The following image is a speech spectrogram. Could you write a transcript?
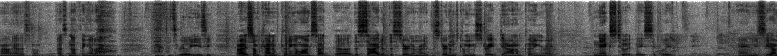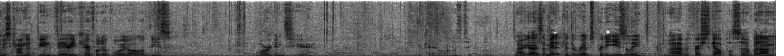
wow, yeah, that's not, that's nothing at all. that's really easy. All right, so I'm kind of cutting alongside uh, the side of the sternum, right? If the sternum's coming straight down, I'm cutting right next to it, basically. And you see how I'm just kind of being very careful to avoid all of these organs here. Okay, hold on, let's take a look. All right, guys, I made it through the ribs pretty easily. I have a fresh scalpel, so, but um,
